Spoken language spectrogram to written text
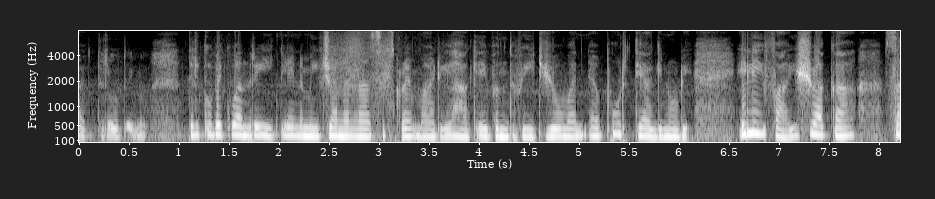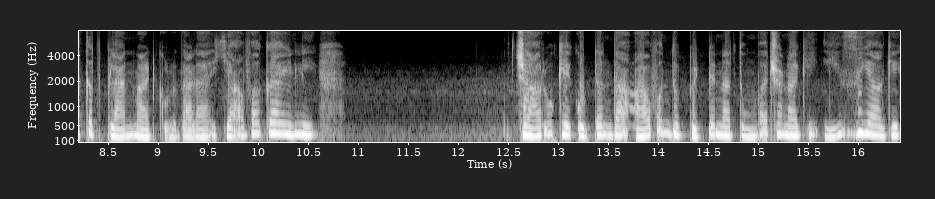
ಆಗ್ತಿರೋದೇನು ತಿಳ್ಕೊಬೇಕು ಅಂದರೆ ಈಗಲೇ ನಮ್ಮ ಈ ಚಾನಲ್ನ ಸಬ್ಸ್ಕ್ರೈಬ್ ಮಾಡಿ, ಹಾಗೆ ಒಂದು ವಿಡಿಯೋವನ್ನು ಪೂರ್ತಿಯಾಗಿ ನೋಡಿ. ಇಲ್ಲಿ ಫೈಶಾಕ ಸಖತ್ ಪ್ಲ್ಯಾನ್ ಮಾಡ್ಕೊಂಡಿದ್ದಾಳೆ. ಯಾವಾಗ ಇಲ್ಲಿ ಚಾರುಗೆ ಕೊಟ್ಟಂಥ ಆ ಒಂದು ಪೆಟ್ಟನ್ನು ತುಂಬ ಚೆನ್ನಾಗಿ ಈಸಿಯಾಗಿ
